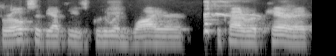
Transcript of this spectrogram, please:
broke, so they had to use glue and wire to kind of repair it.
